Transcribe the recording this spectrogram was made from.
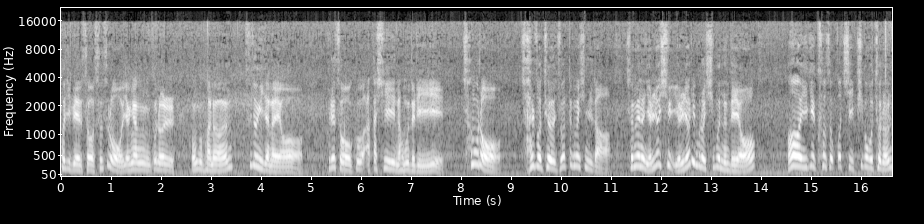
포집해서 스스로 영양분을 공급하는 수종이잖아요. 그래서 그 아카시 나무들이 참으로 잘 버텨 주었던 것입니다. 처음에는 열렬, 열렬임으로 심었는데요. 아, 이게 커서 꽃이 피고부터는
